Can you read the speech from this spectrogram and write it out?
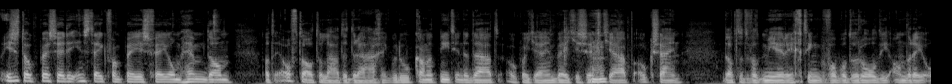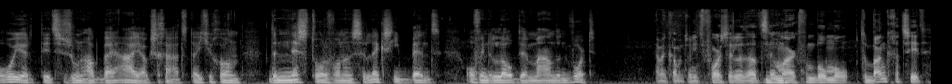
is het ook per se de insteek van PSV... om hem dan dat elftal te laten dragen? Ik bedoel, kan het niet inderdaad, ook wat jij een beetje zegt, hm. Jaap... ook zijn dat het wat meer richting bijvoorbeeld de rol die André Ooyer dit seizoen had bij Ajax gaat? Dat je gewoon de nestor van een selectie bent of in de loop der maanden wordt? Maar ik kan me toch niet voorstellen dat Mark van Bommel op de bank gaat zitten.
